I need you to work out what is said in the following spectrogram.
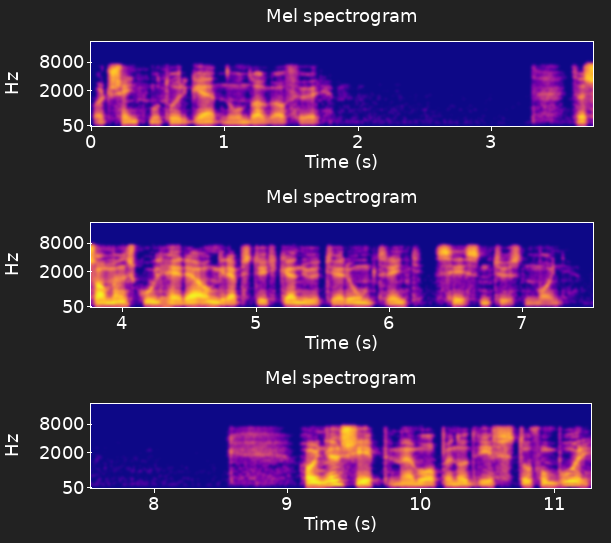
ble sendt mot Norge noen dager før. Til sammen skulle denne angrepsstyrken utgjøre omtrent 16 000 mann. Handelsskip med våpen og drivstoff om bord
